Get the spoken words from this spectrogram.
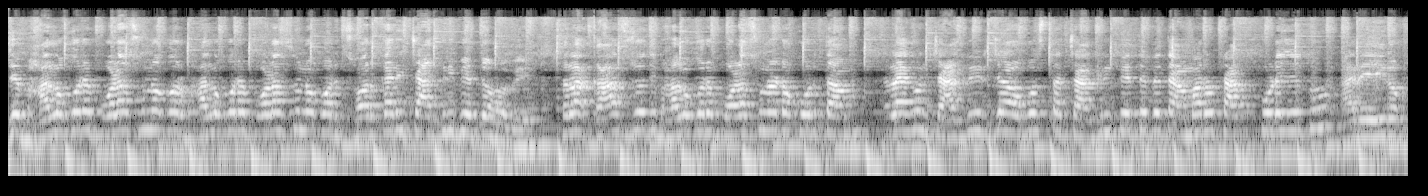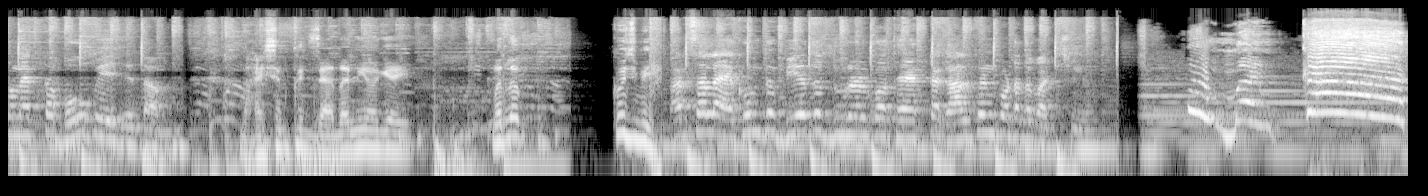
যে ভালো করে পড়াশুনো কর ভালো করে পড়াশুনো কর সরকারি চাকরি পেতে হবে। তাহলে কাজ যদি ভালো করে পড়াশোনাটা করতাম তাহলে এখন চাকরির যা অবস্থা চাকরি পেতে পেতে আমারও টাক পড়ে যেত আর এইরকম একটা বউ পেয়ে যেতাম। ভাই সব কিছু জ্যাদা নিয়ে গিয়ে মতলব কুছ ভি। আর সালা এখন তো বিয়ে তো দূরের কথা একটা গার্লফ্রেন্ড পটাতে পারছি না। ও মাই গড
